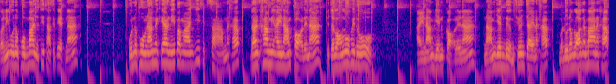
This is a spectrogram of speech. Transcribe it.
ตอนนี้อุณหภูมิบ้านอยู่ที่ 31 นะ อุณหภูมิน้ำในแก้วนี้ประมาณ 23 นะครับ ด้านข้างมีไอ้น้ำเกาะเลยนะ เดี๋ยวจะลองรูปให้ดู ไอ้น้ำเย็นเกาะเลยนะ น้ำเย็นดื่มชื่นใจนะครับ มาดูน้ำร้อนกันบ้างนะครับ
